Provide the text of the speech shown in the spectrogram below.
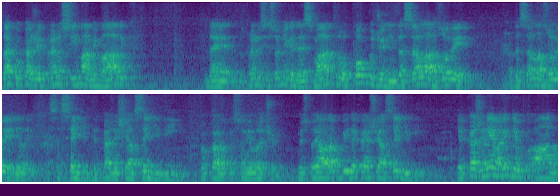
Tako kaže, prenosi imam i Malik, da je, prenosi se od njega da je smatrao pokuđenim da se Allah zove, da se Allah zove, jeli, sa sejid, da kažeš ja sejidi, kao kažu kad se oni obraćaju. Mjesto ja rabbi, da kažeš ja sejidi. Jer kaže, nema nigdje u Kur'anu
